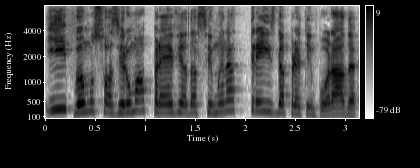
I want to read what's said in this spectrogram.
e vamos fazer uma prévia da semana 3 da pré-temporada,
